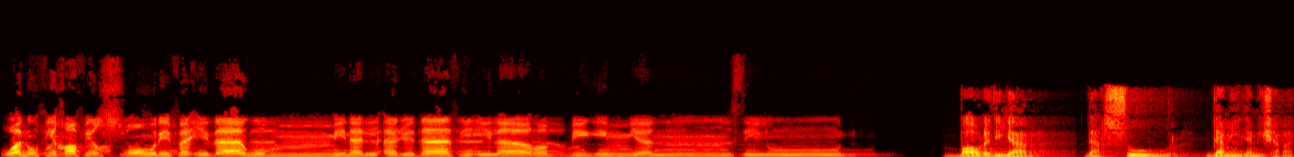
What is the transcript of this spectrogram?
ونفخ في الصور فإذا هم من الأجداث إلى ربهم ينسلون. بار دیگر در سور دمیده می شود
